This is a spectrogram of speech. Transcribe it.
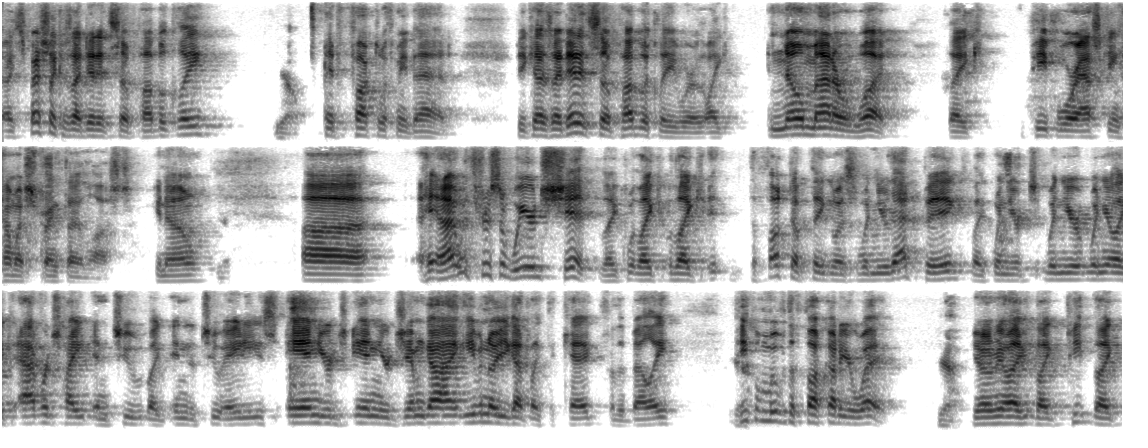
especially because I did it so publicly, Yeah. it fucked with me bad because I did it so publicly where like no matter what, like people were asking how much strength I lost, you know. Uh, and I went through some weird shit. Like like like it, the fucked up thing was when you're that big, like when you're when you're when you're like average height and two like in the two eighties, and you're and your gym guy, even though you got like the keg for the belly, Yeah. people move the fuck out of your way. Yeah. you know what I mean. Like like pe- like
